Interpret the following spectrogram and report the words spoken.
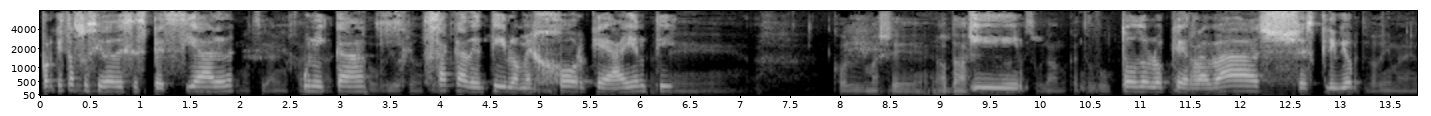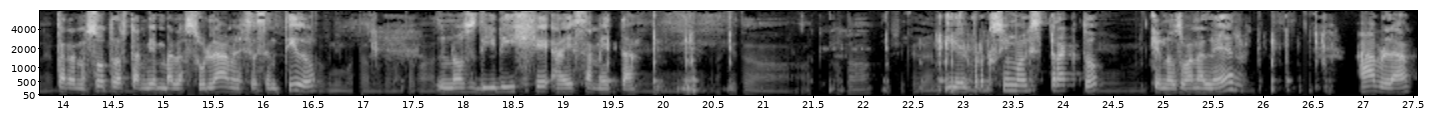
porque esta sociedad es especial, única, saca de ti lo mejor que hay en ti. Y todo lo que Rabash escribió para nosotros también Balasulam en ese sentido nos dirige a esa meta. Y el próximo extracto que nos van a leer habla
